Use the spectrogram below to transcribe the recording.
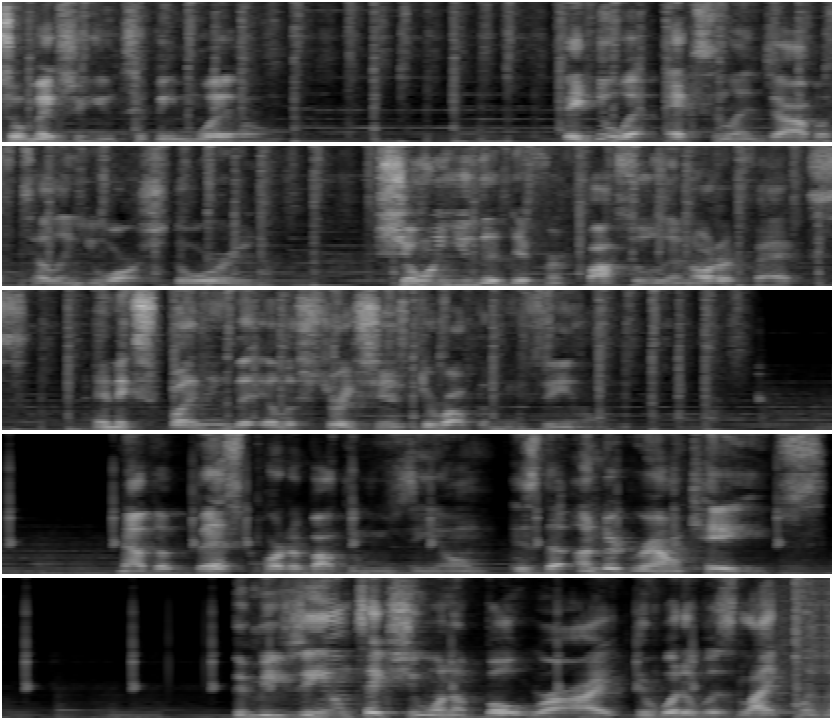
So make sure you tip him well. They do an excellent job of telling you our story, showing you the different fossils and artifacts, and explaining the illustrations throughout the museum. Now the best part about the museum is the underground caves. The museum takes you on a boat ride through what it was like when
